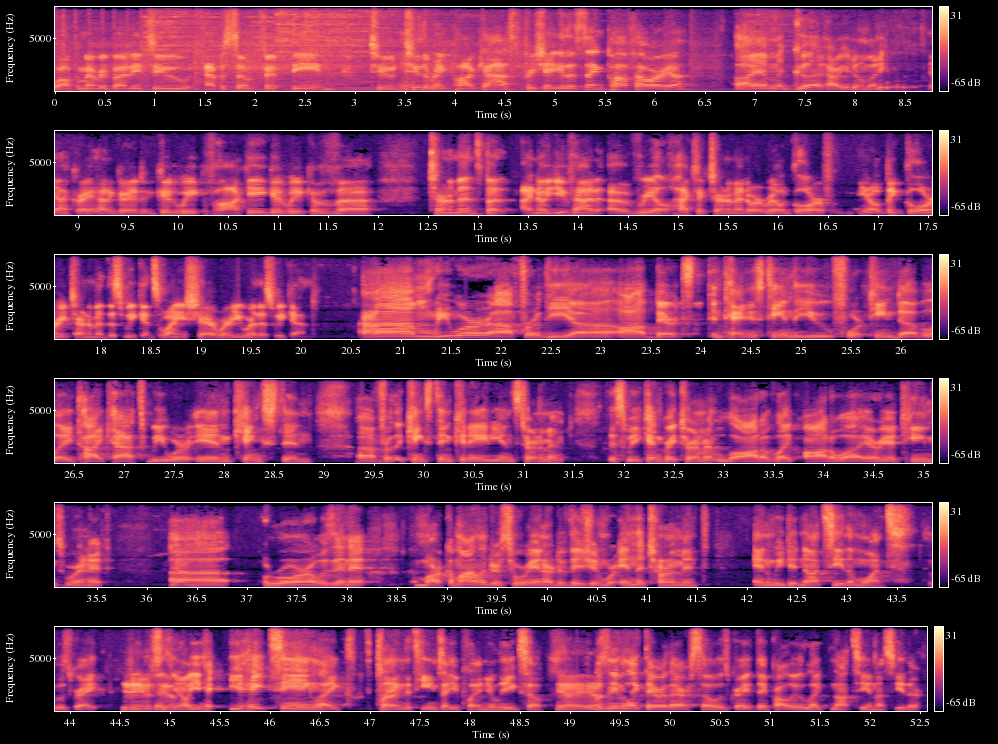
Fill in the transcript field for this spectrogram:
Welcome everybody to episode 15 to To the Rink podcast. Appreciate you listening. Puff, how are you? I am good. How are you doing, buddy? Yeah, great. Had a good good week of hockey, good week of uh, tournaments, but I know you've had a real hectic tournament or a real glory, you know, big glory tournament this weekend. So why don't you share where you were this weekend? Um, we were uh, for the uh, uh, Barrett and Tanya's team, the U14 AA Ticats. We were in Kingston uh, mm. for the Kingston Canadians tournament this weekend. Great tournament. A lot of like Ottawa area teams were in it. Yeah. Uh, Aurora was in it. Markham Islanders, who were in our division, were in the tournament, and we did not see them once. It was great. You didn't even because, see them. You know, you you hate seeing like playing right. the teams that you play in your league. So yeah, yeah, it wasn't even like they were there. So it was great. They probably liked not seeing us either.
